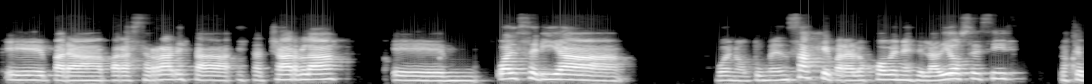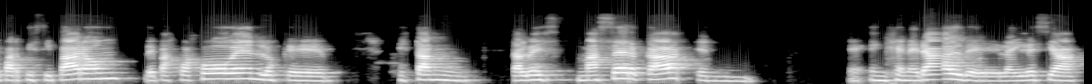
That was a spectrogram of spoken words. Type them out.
eh, para, cerrar esta, charla, eh, ¿cuál sería bueno, tu mensaje para los jóvenes de la diócesis, los que participaron de Pascua Joven, los que están tal vez más cerca en, en general de la iglesia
